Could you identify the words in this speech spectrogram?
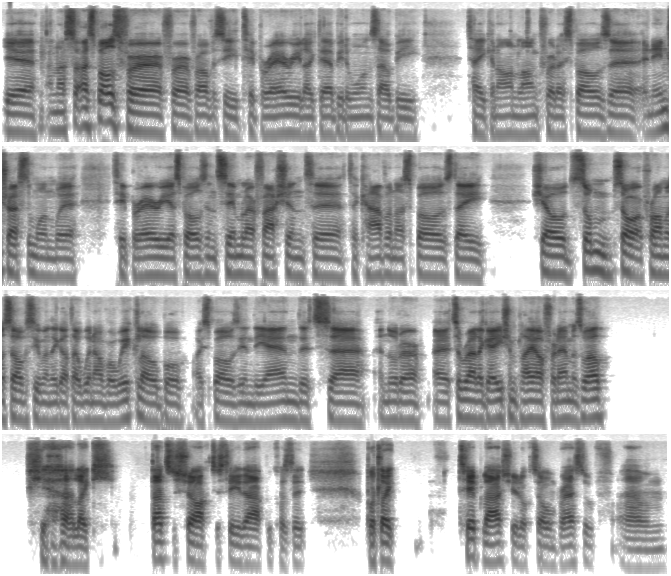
Yeah, and I, I suppose for, for for obviously Tipperary, like they'll be the ones that'll be taking on Longford. I suppose uh, an interesting one with Tipperary, I suppose, in similar fashion to to Cavan. I suppose they showed some sort of promise, obviously, when they got that win over Wicklow. But I suppose in the end, it's uh, another uh, it's a relegation playoff for them as well. Yeah, like that's a shock to see that because it, but like Tip last year looked so impressive. Um,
